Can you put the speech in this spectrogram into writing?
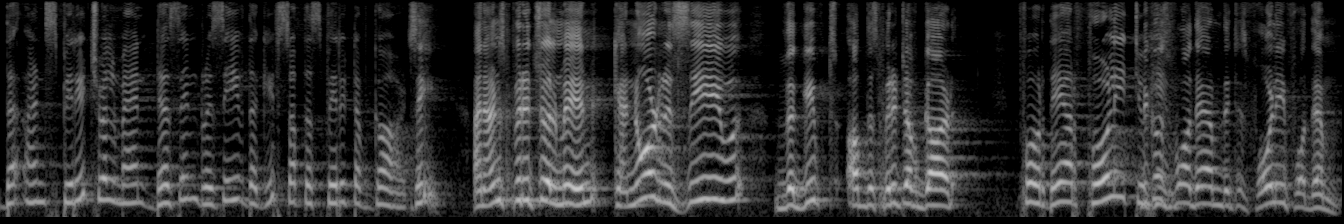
The unspiritual man doesn't receive the gifts of the Spirit of God. See, an unspiritual man cannot receive the gift of the Spirit of God For they are folly to because him, for them it is folly for them.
